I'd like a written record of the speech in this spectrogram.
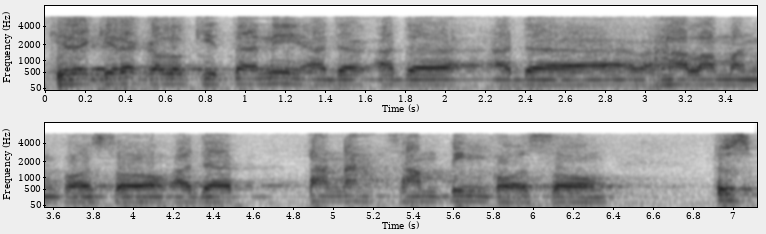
Kira-kira kalau kita nih ada ada ada halaman kosong, ada tanah samping kosong, terus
